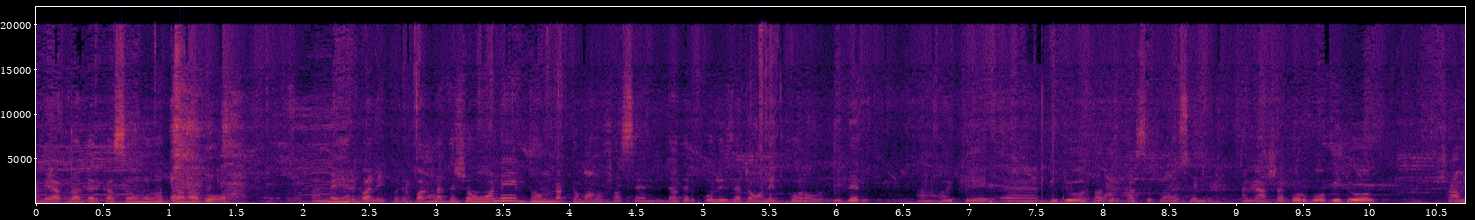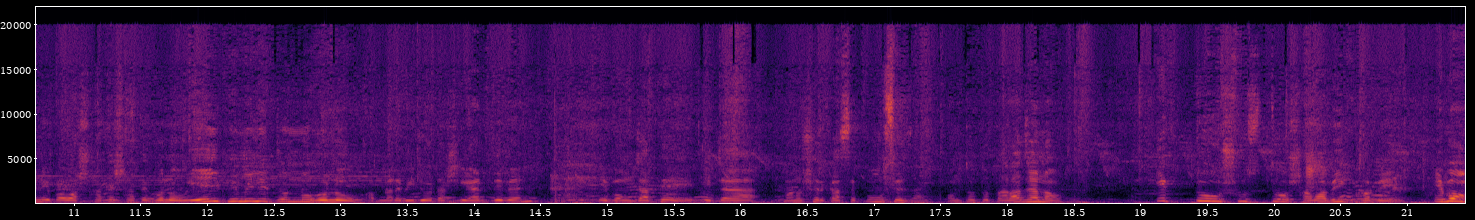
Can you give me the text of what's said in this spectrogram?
আমি আপনাদের কাছে অনুরোধ জানাব মেহেরবানি করে। বাংলাদেশে অনেক ধন্যাট্য মানুষ আছেন যাদের কলিজাটা অনেক বড়। এদের হয়তো ভিডিও তাদের কাছে পৌঁছেনি। আমি আশা করব ভিডিও সামনে পাওয়ার সাথে সাথে হলেও এই ফ্যামিলির জন্য হলেও আপনারা ভিডিওটা শেয়ার দেবেন এবং যাতে এটা মানুষের কাছে পৌঁছে যায়। অন্তত তারা যেন একটু সুস্থ, স্বাভাবিকভাবে এবং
